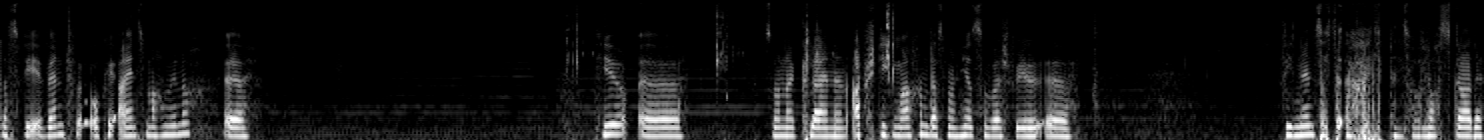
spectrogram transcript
dass wir eventuell... Okay, eins machen wir noch. Äh, hier äh, so einen kleinen Abstieg machen, dass man hier zum Beispiel, äh, wie nennt sich das? Ach, ich bin so lost gerade.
